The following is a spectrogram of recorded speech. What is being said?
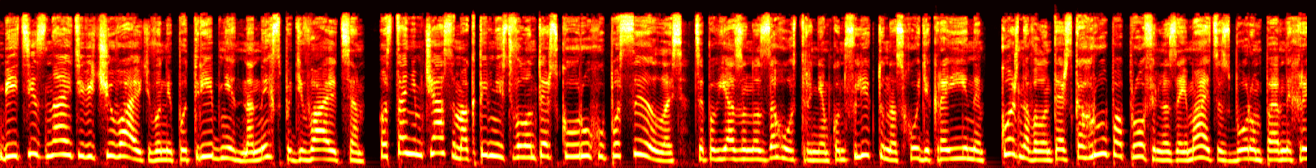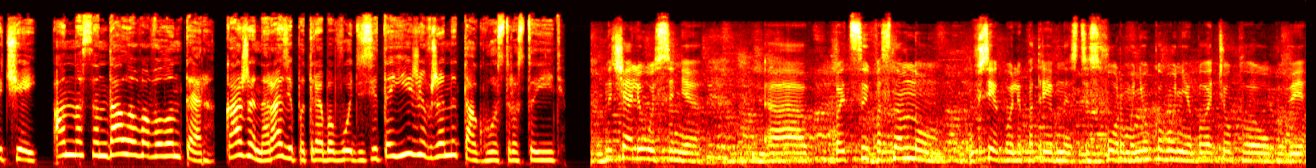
Бійці знають і відчувають, вони потрібні, на них сподіваються. Останнім часом активність волонтерського руху посилилась. Це пов'язано з загостренням конфлікту на сході країни. Кожна волонтерська група профільно займається збором певних речей. Анна Сандалова, волонтер, каже, наразі потреба в одязі та їжі вже не так гостро стоїть. В начале осени э, бойцы в основном у всех были потребности с формы, ни у кого не было теплой обуви,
